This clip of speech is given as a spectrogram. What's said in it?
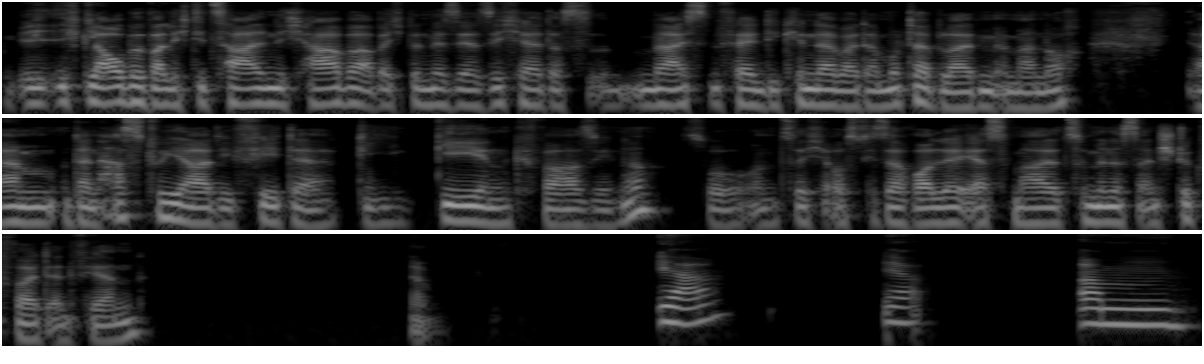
ich glaube, weil ich die Zahlen nicht habe, aber ich bin mir sehr sicher, dass in den meisten Fällen die Kinder bei der Mutter bleiben immer noch. Ähm, und dann hast du ja die Väter, die gehen quasi, ne? So und sich aus dieser Rolle erstmal zumindest ein Stück weit entfernen. Ja. Ja, ja. Ähm,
